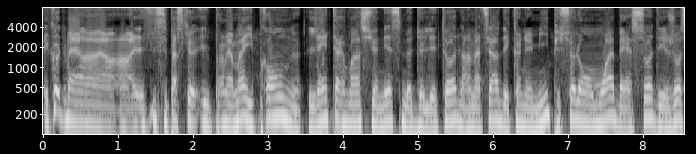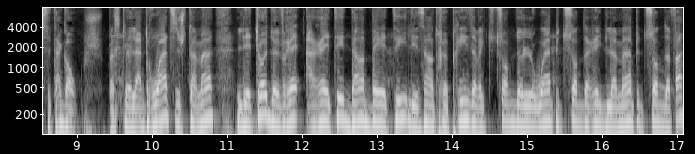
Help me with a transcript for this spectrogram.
Écoute, ben, en- en- c'est parce que, premièrement, il prône l'interventionnisme de l'État dans matière d'économie, puis selon moi, ben ça, déjà, c'est à gauche. Parce que la droite, c'est justement, l'État devrait arrêter d'embêter les entreprises avec toutes sortes de lois, puis toutes sortes de règlements, puis toutes sortes de faire.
